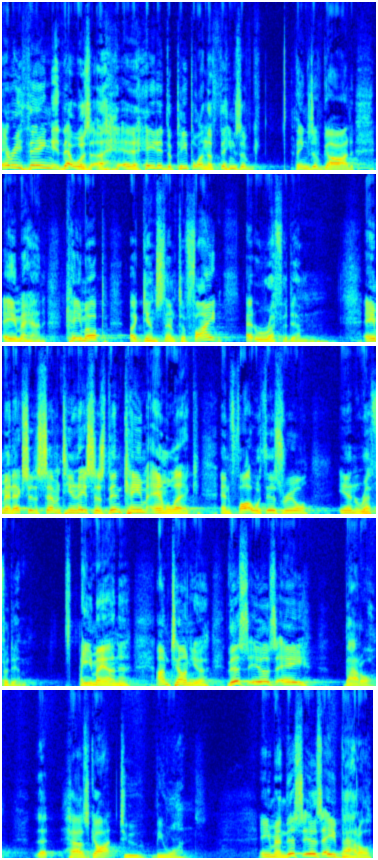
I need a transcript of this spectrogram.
Everything that was uh, hated the people and the things of things of God, amen, came up against them to fight at Rephidim. Amen. Exodus 17 and 8 says, Then came Amalek and fought with Israel in Rephidim. Amen. I'm telling you, this is a battle that has got to be won. Amen. This is a battle.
